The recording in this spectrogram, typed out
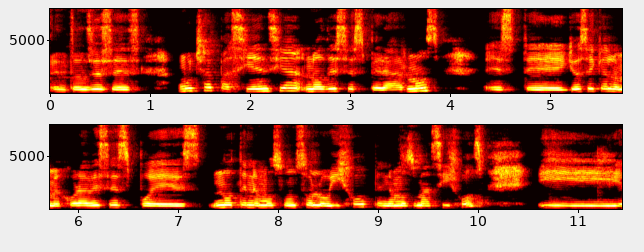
entonces es mucha paciencia, no desesperarnos, Este, yo sé que a lo mejor a veces pues no tenemos un solo hijo, tenemos más hijos y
